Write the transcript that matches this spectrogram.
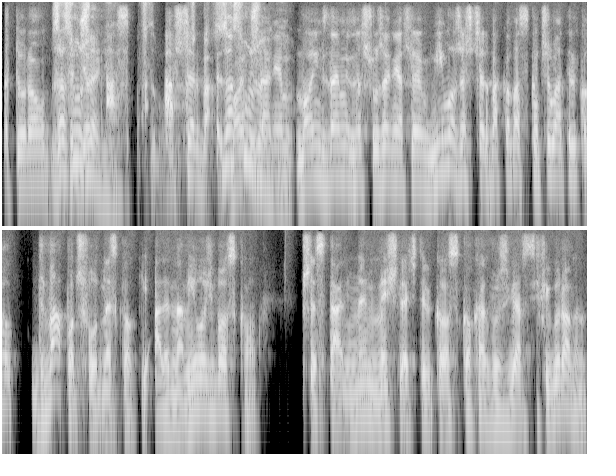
którą... Zasłużenie. A, a Szczerba, moim zdaniem, moim zdaniem zasłużenia, mimo że Szczerbakowa skoczyła tylko dwa poczwórne skoki, ale na miłość boską przestańmy myśleć tylko o skokach w łyżwiarstwie figurowym.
